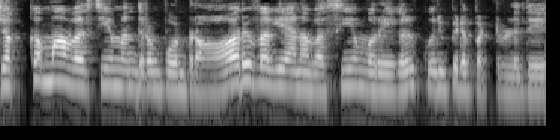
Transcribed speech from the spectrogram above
ஜக்கமா வசிய மந்திரம் போன்ற ஆறு வகையான வசிய முறைகள் குறிப்பிடப்பட்டுள்ளது.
